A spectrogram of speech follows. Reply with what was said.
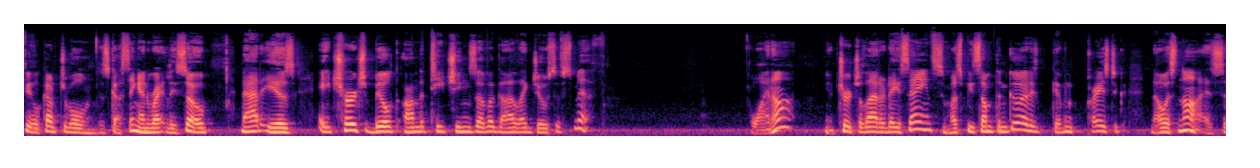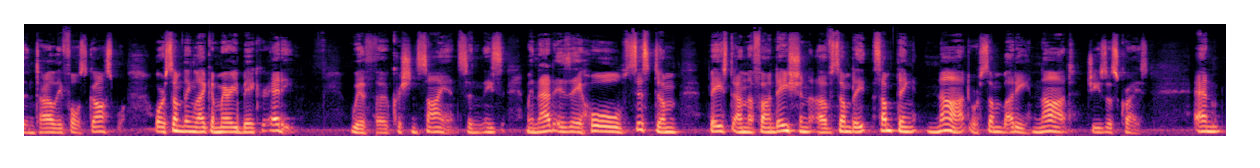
feel comfortable discussing, and rightly so? That is a church built on the teachings of a guy like Joseph Smith. Why not? Church of Latter day Saints must be something good. It's giving praise to. No, it's not. It's entirely false gospel. Or something like a Mary Baker Eddy. with uh, Christian Science, and these. I mean, that is a whole system based on the foundation of somebody, something not or somebody not Jesus Christ. And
